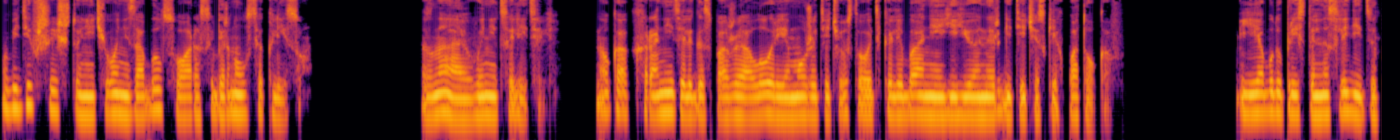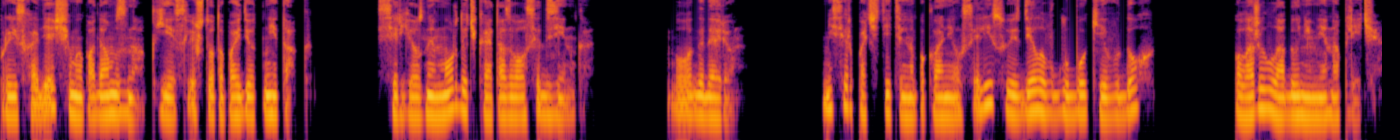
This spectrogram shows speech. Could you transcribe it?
Убедившись, что ничего не забыл, Суарес обернулся к Лису. Знаю, вы не целитель, но как хранитель госпожи Алории можете чувствовать колебания ее энергетических потоков. Я буду пристально следить за происходящим и подам знак, если что-то пойдет не так. С серьезной мордочкой отозвался Дзинка. Благодарю. Мессир почтительно поклонился Лису и, сделав глубокий вдох, положил ладони мне на плечи.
